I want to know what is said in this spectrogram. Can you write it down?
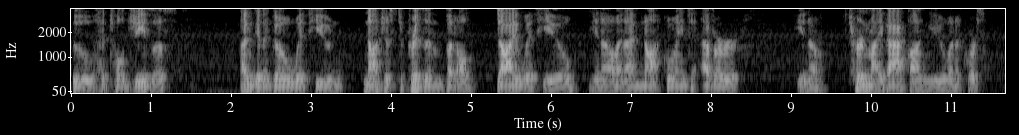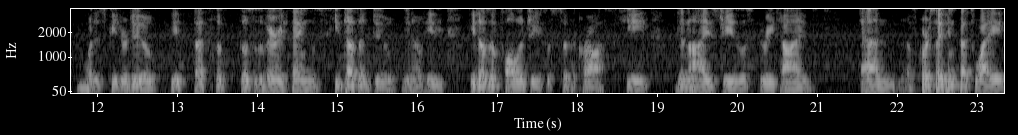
who had told jesus i'm going to go with you not just to prison but i'll die with you you know and i'm not going to ever you know turn my back on you and of course what does peter do he, that's the those are the very things he doesn't do you know he he doesn't follow jesus to the cross he denies Jesus three times. And of course, I think that's why,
